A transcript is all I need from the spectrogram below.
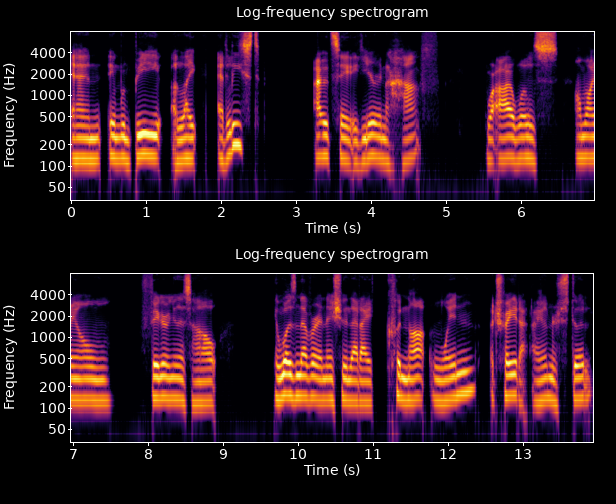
And it would be like at least, I would say, a year and a half where I was on my own figuring this out. It was never an issue that I could not win a trade. I understood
